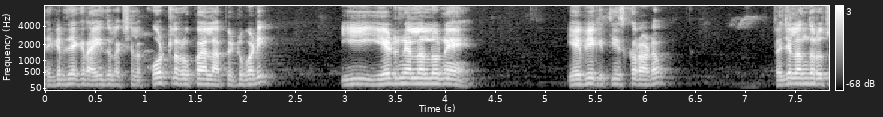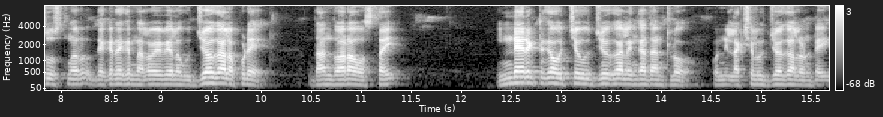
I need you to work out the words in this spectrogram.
దగ్గర దగ్గర ఐదు లక్షల కోట్ల రూపాయల పెట్టుబడి ఈ ఏడు నెలల్లోనే ఏపీకి తీసుకురావడం ప్రజలందరూ చూస్తున్నారు. దగ్గర దగ్గర నలభై వేల ఉద్యోగాలు అప్పుడే దాని ద్వారా వస్తాయి. ఇండైరెక్ట్గా వచ్చే ఉద్యోగాలు ఇంకా దాంట్లో కొన్ని లక్షల ఉద్యోగాలు ఉంటాయి.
